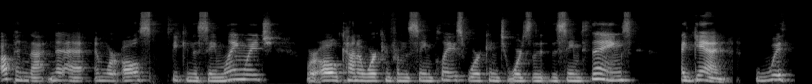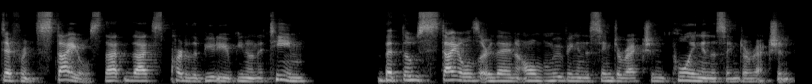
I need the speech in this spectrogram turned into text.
up in that net and we're all speaking the same language. We're all kind of working from the same place, working towards the, the same things. Again, with different styles. That that's part of the beauty of being on a team but those styles are then all moving in the same direction pulling in the same direction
